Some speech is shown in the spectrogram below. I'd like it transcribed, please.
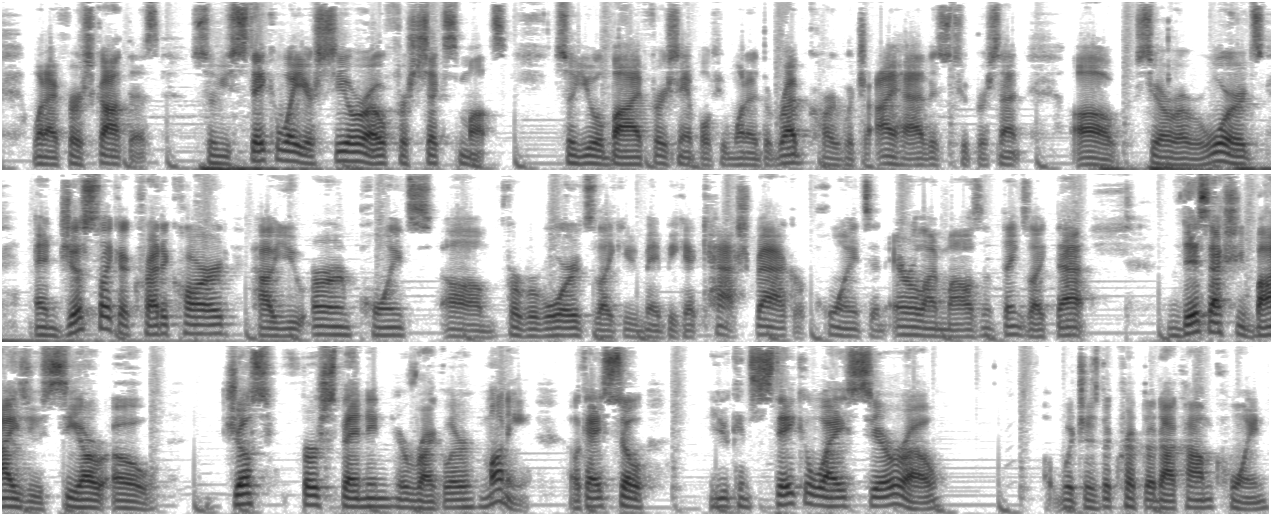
when I first got this. So you stake away your CRO for six months. So you will buy, for example, if you wanted the Reb card, which I have is 2%, uh, CRO rewards. And just like a credit card, how you earn points, um, for rewards, like you maybe get cash back or points and airline miles and things like that. This actually buys you CRO just for spending your regular money. Okay. So you can stake away CRO which is the crypto.com coin,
